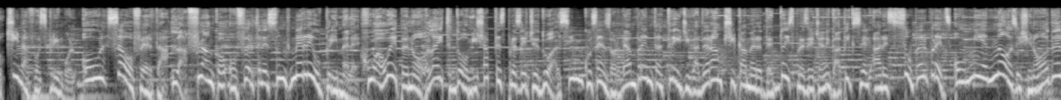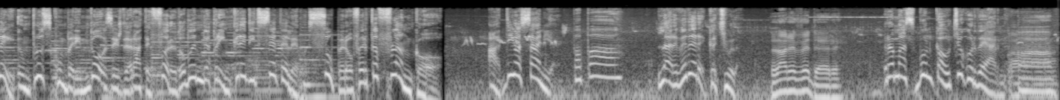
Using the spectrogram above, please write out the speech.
Cine a fost primul, oul sau oferta? La Flanco ofertele sunt mereu primele. Huawei pe 9 Lite 2017 Dual SIM cu senzor de amprentă, 3 GB de RAM și cameră de 12 megapixeli are super preț, 1099 de lei. În plus, cumperi în 20 de rate fără dobândă prin credit STLM. Super ofertă Flanco! Adio, Sanie! Pa, pa! La revedere, căciulă! La revedere! Rămas bun cauciucuri de iarnă! Pa.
